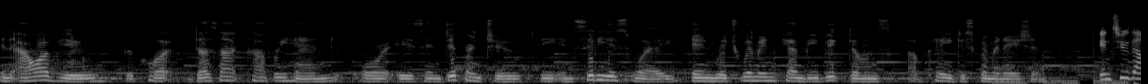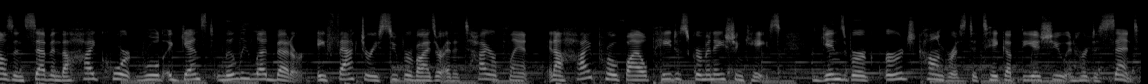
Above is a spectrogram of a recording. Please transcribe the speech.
In our view, the court does not comprehend or is indifferent to the insidious way in which women can be victims of pay discrimination. In 2007, the High Court ruled against Lilly Ledbetter, a factory supervisor at a tire plant, in a high profile pay discrimination case. Ginsburg urged Congress to take up the issue in her dissent.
